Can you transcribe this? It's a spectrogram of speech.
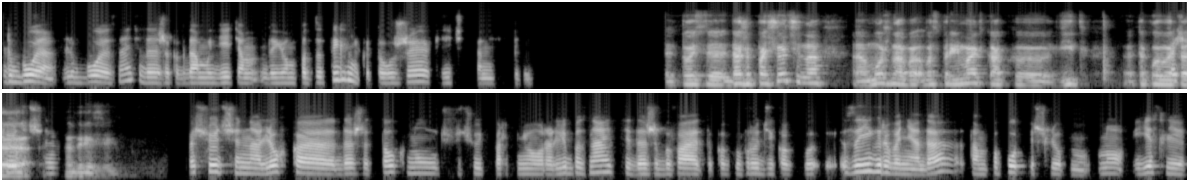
Любое, любое, знаете, даже когда мы детям даем подзатыльник, это уже физическое насилие. Э, то есть э, даже пощечина э, можно воспринимать как вид такой вот агрессии. Пощечина, легкая, даже толкнул чуть-чуть партнера, либо, знаете, даже бывает как бы вроде как бы заигрывание, да, там по попе шлепнул, но если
